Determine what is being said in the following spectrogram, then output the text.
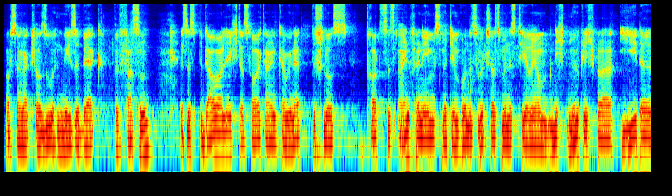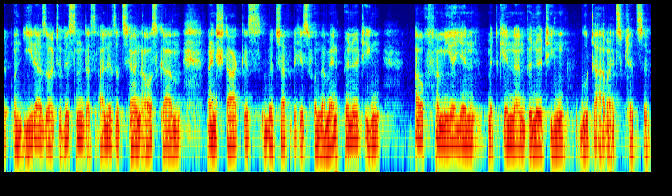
auf seiner Klausur in Meseberg befassen. Es ist bedauerlich, dass heute ein Kabinettbeschluss trotz des Einvernehmens mit dem Bundeswirtschaftsministerium nicht möglich war. Jede und jeder sollte wissen, dass alle sozialen Ausgaben ein starkes wirtschaftliches Fundament benötigen. Auch Familien mit Kindern benötigen gute Arbeitsplätze.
